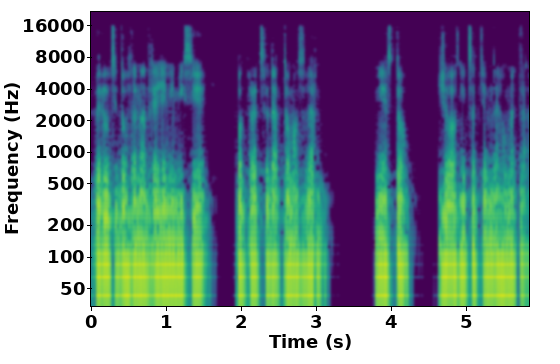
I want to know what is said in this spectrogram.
Vedúci dohľad nad riadením misie podpredseda Thomas Vern. Miesto železnica temného metra.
